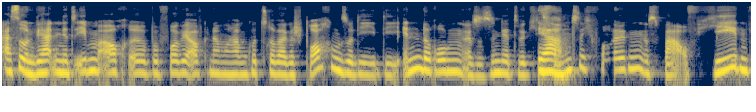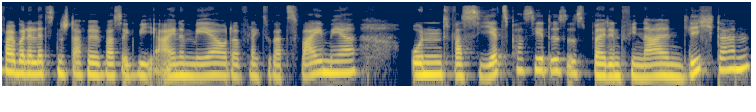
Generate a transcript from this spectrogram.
Achso, und wir hatten jetzt eben auch, äh, bevor wir aufgenommen haben, kurz drüber gesprochen, so die, die Änderungen. Also es sind jetzt wirklich Ja, 20 Folgen. Es war auf jeden Fall bei der letzten Staffel was irgendwie eine mehr oder vielleicht sogar zwei mehr. Und was jetzt passiert ist, ist bei den finalen Lichtern,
